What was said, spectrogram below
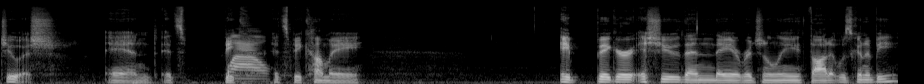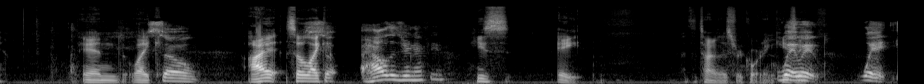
Jewish, and it's be- Wow. it's become a a bigger issue than they originally thought it was going to be. And like So, I so like so how old is your nephew? he's 8 at the time of this recording. He's Wait, eight. wait, wait.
